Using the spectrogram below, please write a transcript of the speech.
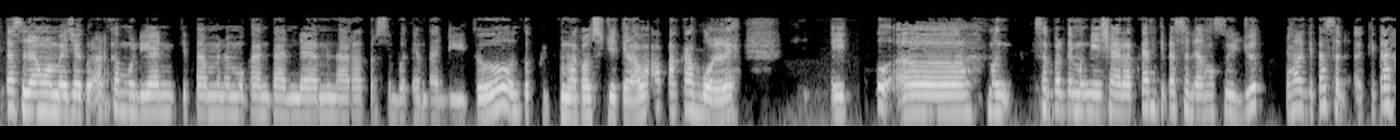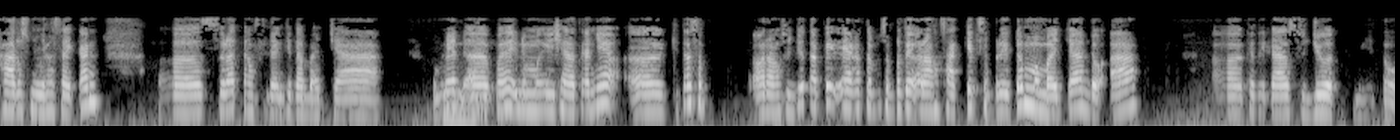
kita sedang membaca Quran kemudian kita menemukan tanda menara tersebut yang tadi itu untuk melakukan sujud tilawah, apakah boleh itu uh, meng, seperti mengisyaratkan kita sedang sujud, hal kita kita harus menyelesaikan uh, surat yang sedang kita baca. Kemudian hmm. uh, ini mengisyaratkannya uh, kita orang sujud, tapi ya, seperti orang sakit seperti itu membaca doa uh, ketika sujud, gitu.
